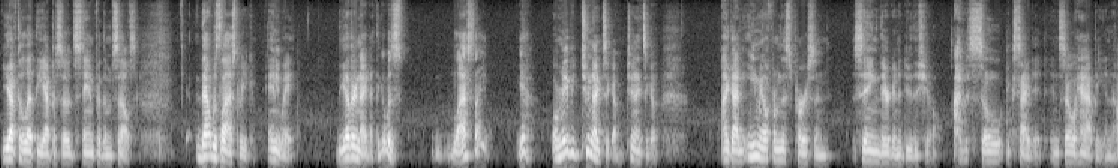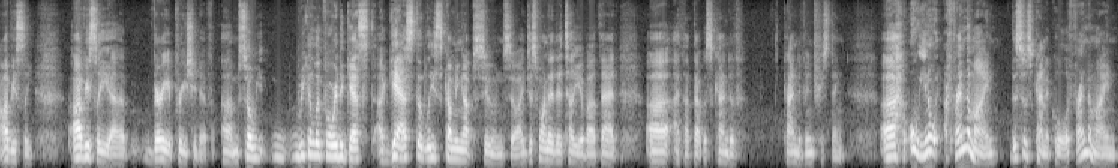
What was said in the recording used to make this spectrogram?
You have to let the episodes stand for themselves. That was last week. Anyway, the other night, I think it was last night? Yeah. Or maybe two nights ago. Two nights ago. I got an email from this person saying they're going to do the show. I was so excited and so happy, and obviously, obviously, uh, very appreciative. Um, so we, we, can look forward to guest a guest at least coming up soon. So I just wanted to tell you about that. Uh, I thought that was kind of kind of interesting. Uh, oh, you know? A friend of mine. This was kind of cool. A friend of mine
